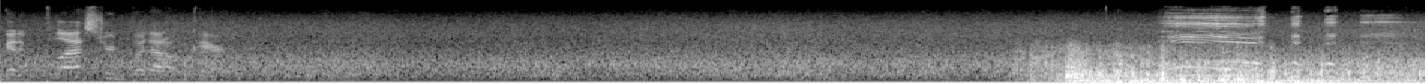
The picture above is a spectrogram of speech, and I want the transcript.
I'm already getting plastered, but I don't care. Ooh!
